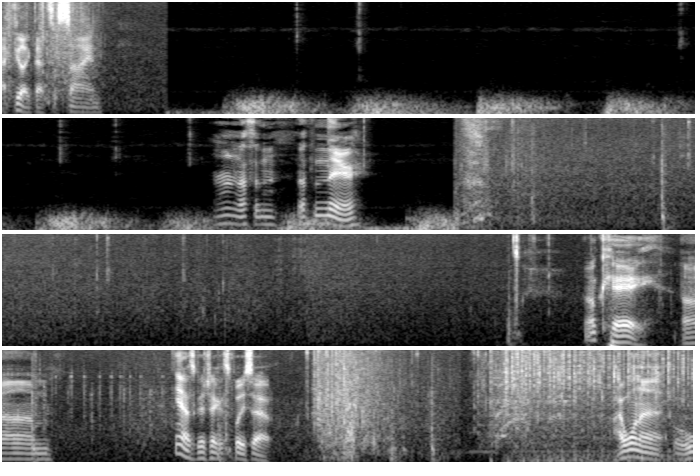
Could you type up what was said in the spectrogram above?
I feel like that's a sign. Uh, nothing nothing there. Okay. Um, yeah, let's go check this place out. I want to... Oh.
